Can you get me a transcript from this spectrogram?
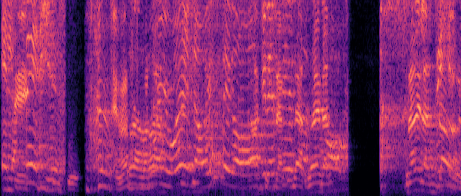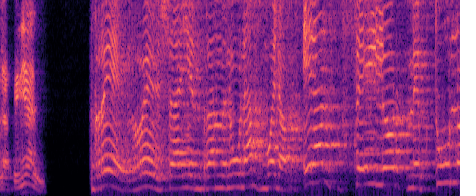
en la serie. Es verdad, verdad. Muy bueno, ¿viste? Como ah, creciendo. Una adelantadora, genial. Re, re, ya ahí entrando en una. Bueno, eran Sailor Neptuno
